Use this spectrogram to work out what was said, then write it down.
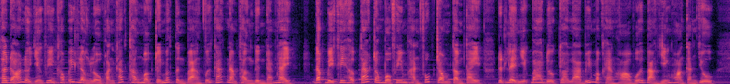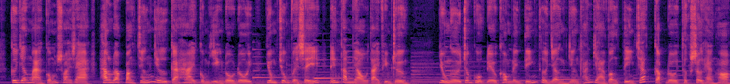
Theo đó, nữ diễn viên không ít lần lộ khoảnh khắc thân mật trên mức tình bạn với các nam thần đình đám này. Đặc biệt khi hợp tác trong bộ phim Hạnh phúc trong tầm tay, địch lệ nhiệt ba được cho là bí mật hẹn hò với bạn diễn Hoàng Cảnh Du. Cư dân mạng cũng xoay ra hàng loạt bằng chứng như cả hai cùng diện đồ đôi, dùng chung vệ sĩ, đến thăm nhau tại phim trường. Dù người trong cuộc đều không lên tiếng thừa nhận nhưng khán giả vẫn tin chắc cặp đôi thực sự hẹn hò.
